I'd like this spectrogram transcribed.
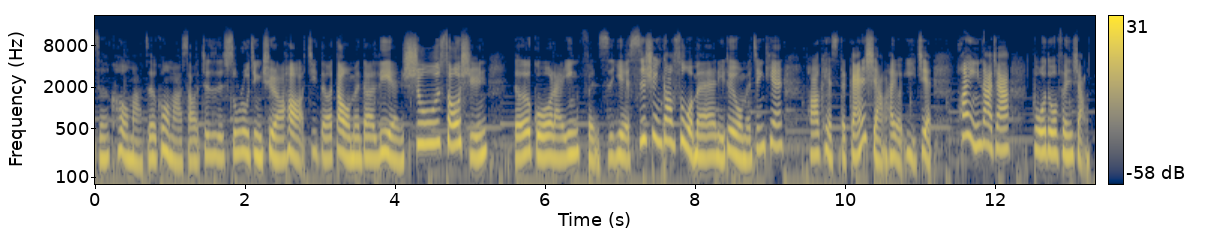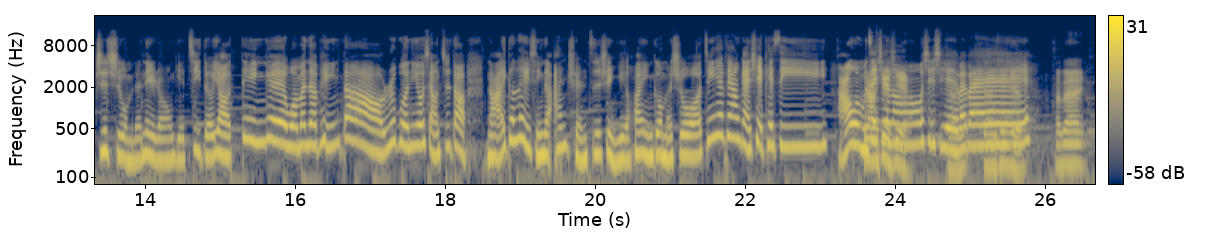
折扣码，折扣码扫就是输入进去了哈，记得到我们的脸书搜寻德国莱茵粉丝页私讯告诉我们你对我们今天 Podcast 的感想还有意见，欢迎大家。多多分享，支持我们的内容，也记得要订阅我们的频道。如果你有想知道哪一个类型的安全资讯，也欢迎跟我们说。今天非常感谢 K C，好，我们再见喽，谢谢，拜拜，拜拜。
